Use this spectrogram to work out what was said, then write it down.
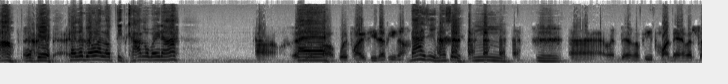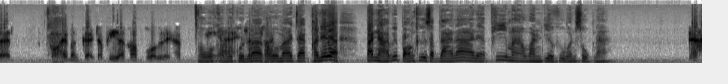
อ้าวโอเคได้ถ้างั้นแปลว่าเราติดค้างเอาไว้นะ อ้าวแล้วแต่เดี๋ยวก็อวยพรอีกทีนะพี่เนาะได้สิมาสิอืมอืมอ่าเหมือนเดิมว่าพี่พรแนประเสริฐขอให้บังเกิดกับพี่และครอบครัวไปเลยครับโอ้ขอบพระคุณมากขอบคุณมากแจ็คคราวนี้เนี่ยปัญหาพี่ป๋องคือสัปดาห์หน้าเนี่ยพี่มาวันเดียวคือวันศุกร์นะได้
